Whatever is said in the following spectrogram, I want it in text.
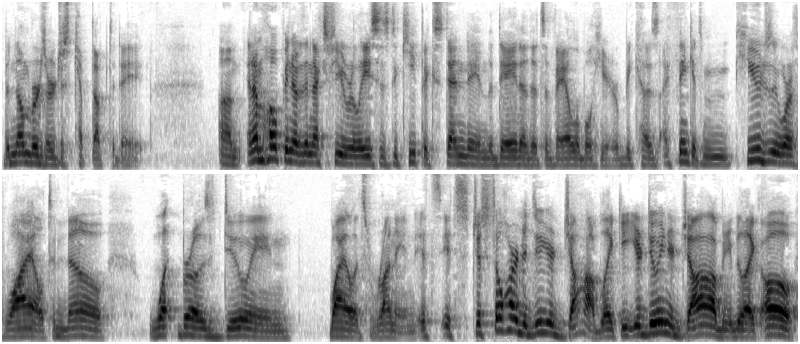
the numbers are just kept up to date. Um, and I'm hoping over the next few releases to keep extending the data that's available here because I think it's hugely worthwhile to know what Bro's doing while it's running. It's, it's just so hard to do your job. Like you're doing your job and you'd be like, oh,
